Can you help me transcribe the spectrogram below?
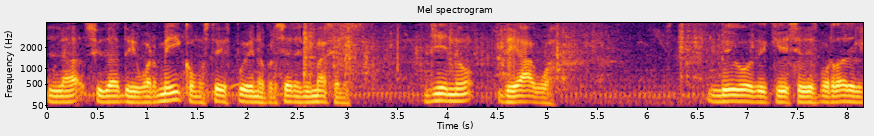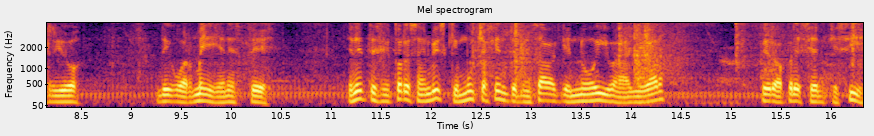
la ciudad de Guarmey, como ustedes pueden apreciar en imágenes, lleno de agua. Luego de que se desbordara el río de Guarmey en este, en este sector de San Luis, que mucha gente pensaba que no iba a llegar, pero aprecian que sí.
